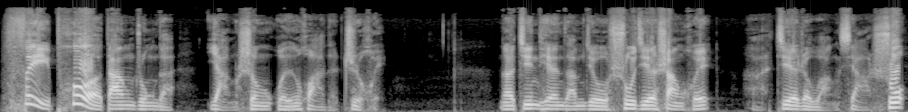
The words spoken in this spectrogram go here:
肺魄当中的。养生文化的智慧。那今天咱们就书接上回啊，接着往下说。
